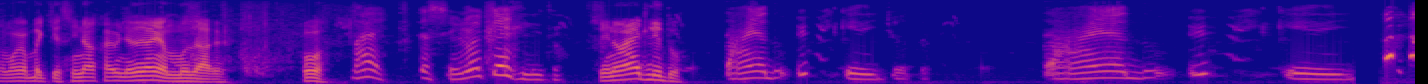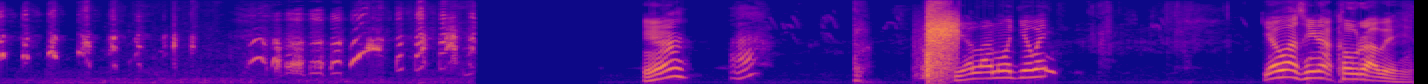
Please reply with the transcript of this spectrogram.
અમારા બચ્ચે સીણા ખાવીને અહીંયા મજા આવે. હો. ભાઈ તે સીણો જ લીધો? સીનો આ જ લીધું. તાય દુ કેરી જો તો તાય દુ કેરી હે? હા? પેલા નો કહેવાય? કેવા સીના ખવડાવે છે?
